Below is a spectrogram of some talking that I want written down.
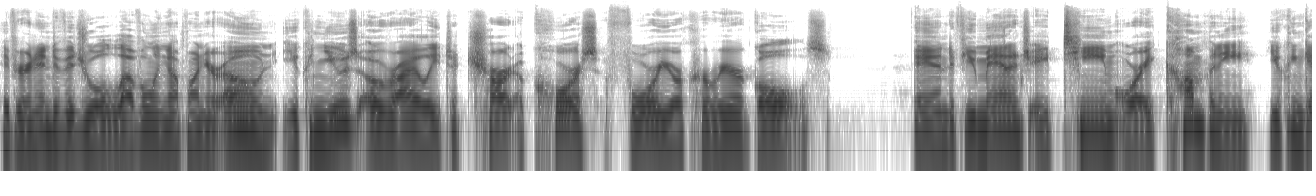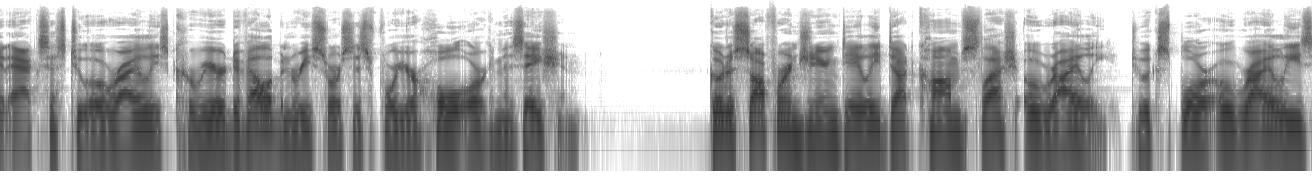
If you're an individual leveling up on your own, you can use O'Reilly to chart a course for your career goals. And if you manage a team or a company, you can get access to O'Reilly's career development resources for your whole organization. Go to softwareengineeringdaily.com slash O'Reilly to explore O'Reilly's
